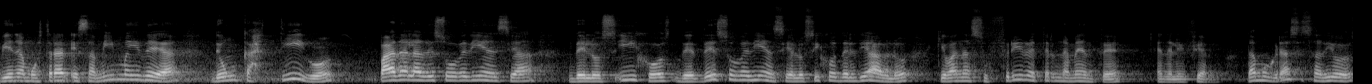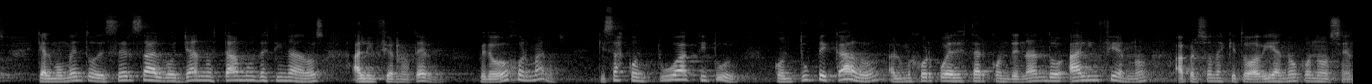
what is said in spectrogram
viene a mostrar esa misma idea de un castigo para la desobediencia de los hijos de desobediencia, los hijos del diablo, que van a sufrir eternamente en el infierno. Damos gracias a Dios que al momento de ser salvos ya no estamos destinados al infierno eterno. Pero ojo hermanos, quizás con tu actitud, con tu pecado, a lo mejor puedes estar condenando al infierno a personas que todavía no conocen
